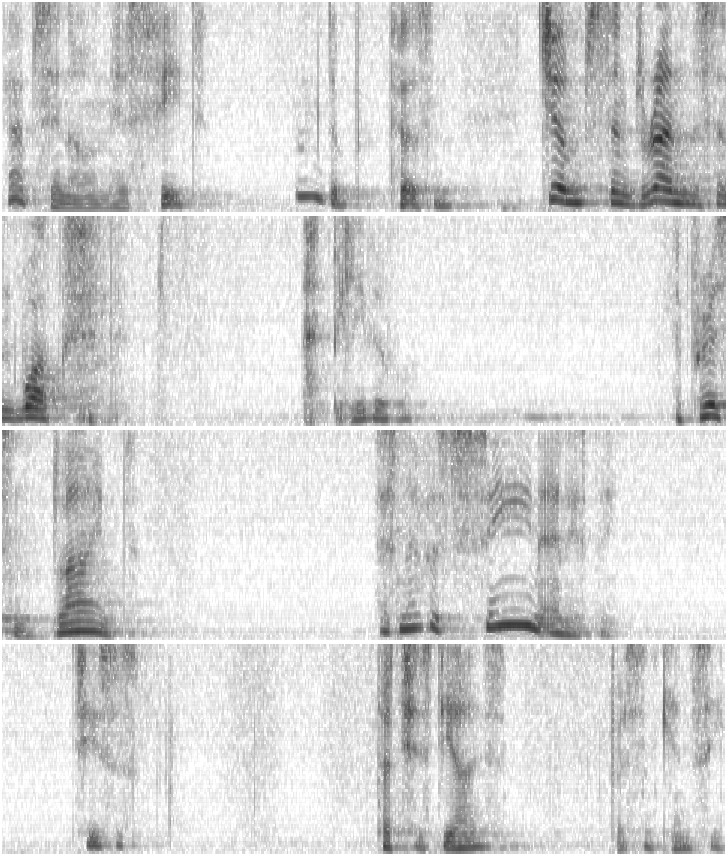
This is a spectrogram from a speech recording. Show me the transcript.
helps him on his feet. The person jumps and runs and walks. Unbelievable. A person blind has never seen anything. Jesus touches the eyes, person can see.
